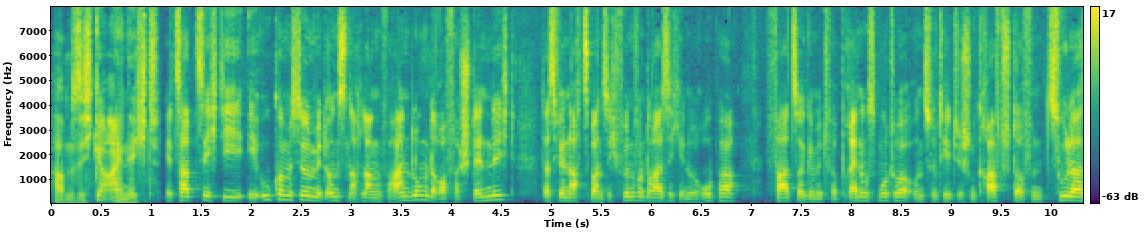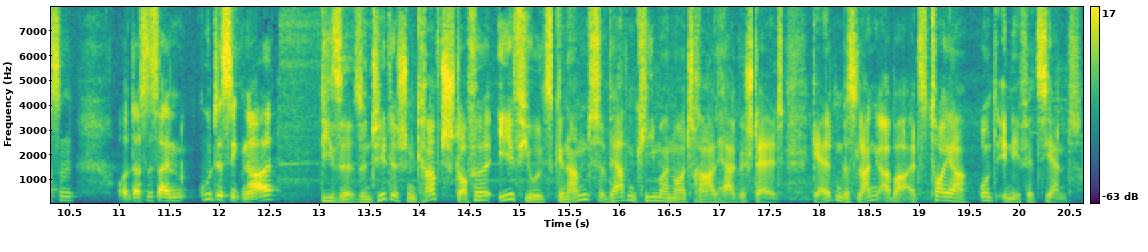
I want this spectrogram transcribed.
haben sich geeinigt. Jetzt hat sich die EU-Kommission mit uns nach langen Verhandlungen darauf verständigt, dass wir nach 2035 in Europa Fahrzeuge mit Verbrennungsmotor und synthetischen Kraftstoffen zulassen. Und das ist ein gutes Signal. Diese synthetischen Kraftstoffe, E-Fuels genannt, werden klimaneutral hergestellt, gelten bislang aber als teuer und ineffizient.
